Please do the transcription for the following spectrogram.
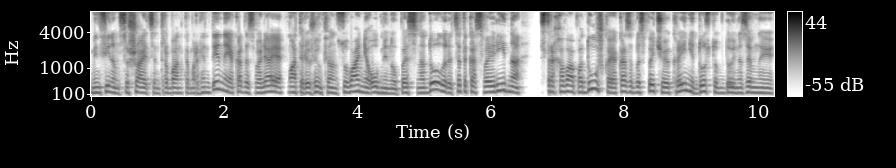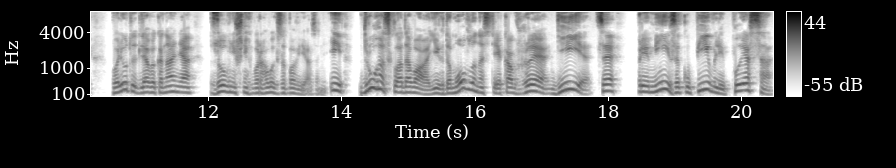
Мінфіном США і Центробанком Аргентини, яка дозволяє мати режим фінансування обміну песо на долари. Це така своєрідна страхова подушка, яка забезпечує країні доступ до іноземної валюти для виконання зовнішніх боргових зобов'язань. І друга складова їх домовленості, яка вже діє, це прямі закупівлі песа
